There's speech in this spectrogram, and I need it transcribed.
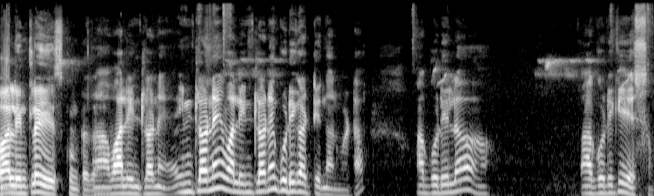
వాళ్ళ ఇంట్లో చేసుకుంటారు వాళ్ళ ఇంట్లోనే ఇంట్లోనే వాళ్ళ ఇంట్లోనే గుడి కట్టింది అనమాట ఆ గుడిలో ఆ గుడికి చేస్తాం.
